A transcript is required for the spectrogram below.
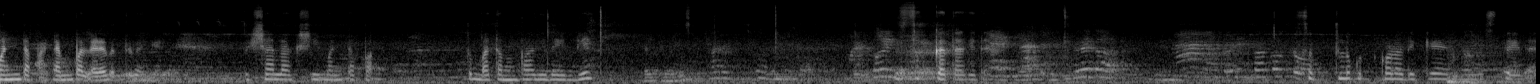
ಮಂಟಪ, ಟೆಂಪಲ್ ಎಡೆ ಬರ್ತಿದಂಗೆ ವಿಶಾಲಾಕ್ಷಿ ಮಂಟಪ. ತುಂಬ ತಂಪಾಗಿದೆ ಇಲ್ಲಿ. ಸಖತ್ತಾಗಿದೆ. ಸುತ್ತಲೂ ಕುತ್ಕೊಳ್ಳೋದಕ್ಕೆ ವ್ಯವಸ್ಥೆ ಇದೆ.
